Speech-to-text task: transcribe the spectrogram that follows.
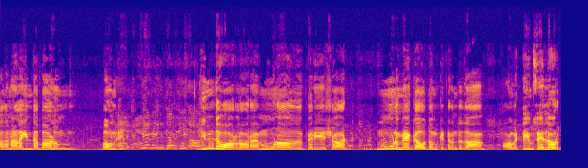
அதனால இந்த பாலும் பவுண்டரி இந்த ஓவரில் வர மூணாவது பெரிய ஷாட் மூணுமே கௌதம் கிட்ட இருந்து தான் அவங்க டீம் சைடில் ஒரு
